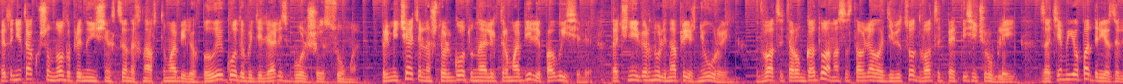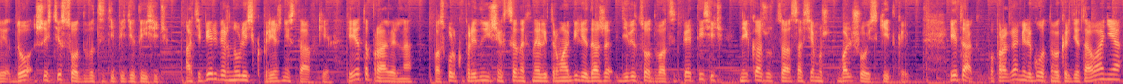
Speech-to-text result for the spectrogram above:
Это не так уж и много при нынешних ценах на автомобили. В былые годы выделялись большие суммы. Примечательно, что льготу на электромобили повысили, точнее вернули на прежний уровень. В 2022 году она составляла 925 тысяч рублей, затем ее подрезали до 625 тысяч, а теперь вернулись к прежней ставке. И это правильно, поскольку при нынешних ценах на электромобили даже 925 тысяч не кажутся совсем уж большой скидкой. Итак, по программе льготного кредитования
